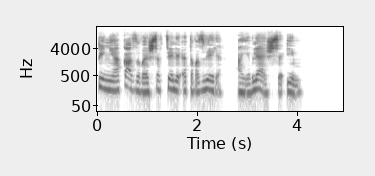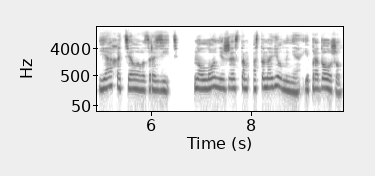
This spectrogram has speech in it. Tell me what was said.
Ты не оказываешься в теле этого зверя, а являешься им. Я хотела возразить, но Лони жестом остановил меня и продолжил.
